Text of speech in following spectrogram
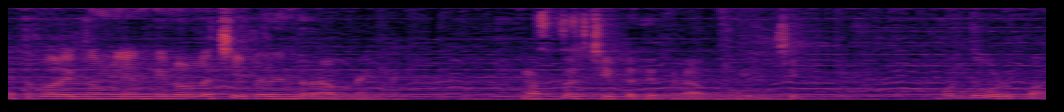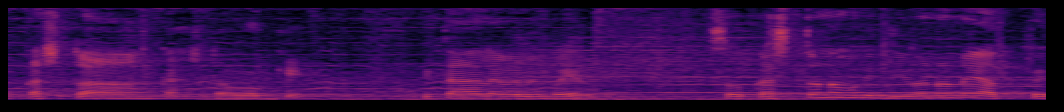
ಇತ್ತು ಫಾರ್ ಎಕ್ಸಾಂಪಲ್ ಏನು ದಿನೋಲ್ಲ ಚೀಪ್ ತಿಂದ್ರ ಅವನಿಗೆ? ಮಸ್ತ್ ಚೀಪ್ ಚಿ. ಬಿಡ್ದು ಬಿಡಪ್ಪ ಕಷ್ಟ ಕಷ್ಟ, ಓಕೆ. ಇತ ಲೆವೆಲ್ಗೆ ಬೈದು ಸೊ ಕಷ್ಟ ನಮಗೆ ಜೀವನನೇ ಹತ್ತು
